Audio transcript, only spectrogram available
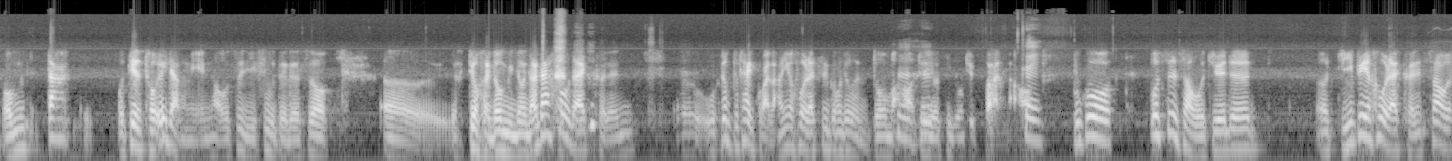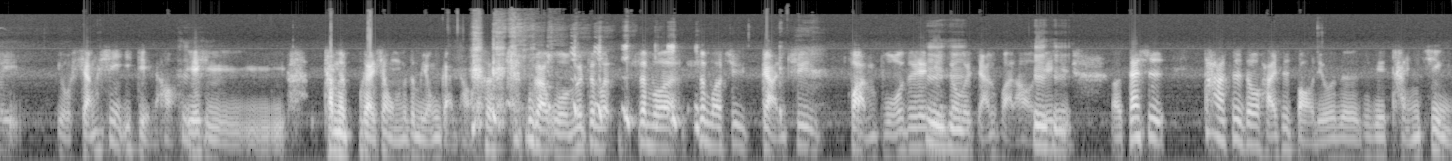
我们大我记得头一两年哈，我自己负责的时候，呃，就很多民众讲，但后来可能 呃我都不太管了，因为后来自工就很多嘛，哈，就由自工去办了。对，不过不至少我觉得。呃，即便后来可能稍微有详细一点哈，也许他们不敢像我们这么勇敢哈，不敢我们这么这么这么去敢去反驳这些民众的想法哈，也许呃，但是大致都还是保留着这些弹性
